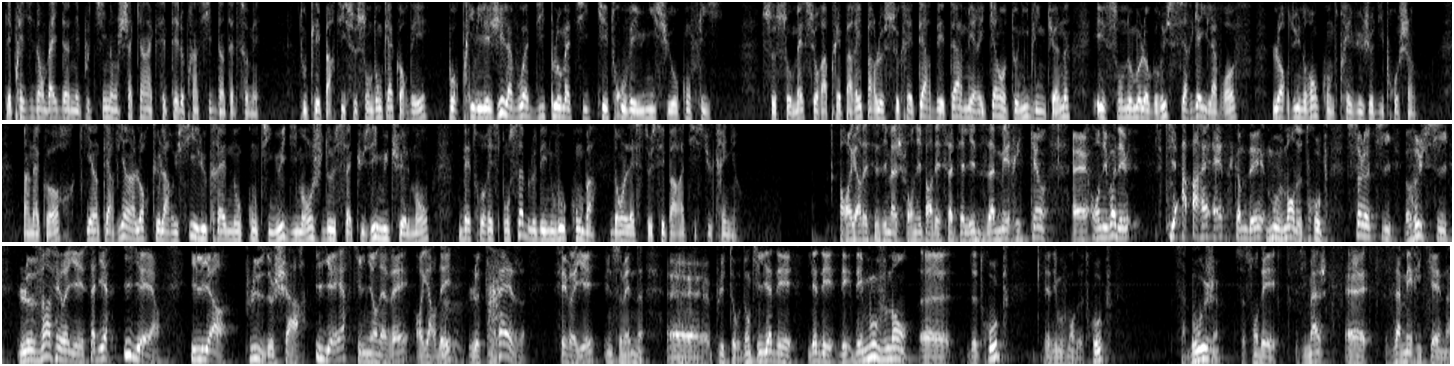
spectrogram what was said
Les présidents Biden et Poutine ont chacun accepté le principe d'un tel sommet. Toutes les parties se sont donc accordées pour privilégier la voie diplomatique et trouver une issue au conflit. Ce sommet sera préparé par le secrétaire d'État américain Anthony Blinken et son homologue russe Sergei Lavrov lors d'une rencontre prévue jeudi prochain. Un accord qui intervient alors que la Russie et l'Ukraine ont continué dimanche de s'accuser mutuellement d'être responsables des nouveaux combats dans l'Est séparatiste ukrainien. Regardez ces images fournies par des satellites américains. Euh, on y voit ce qui apparaît être comme des mouvements de troupes. Soloty, Russie, le 20 février, c'est-à-dire hier, il y a plus de chars hier qu'il n'y en avait, regardez, le 13 février, une semaine euh, plus tôt. Donc il y a des, il y a des, mouvements euh, de troupes. Il y a des mouvements de troupes. Ça bouge. Ce sont des images euh, américaines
